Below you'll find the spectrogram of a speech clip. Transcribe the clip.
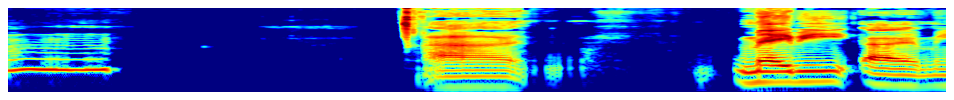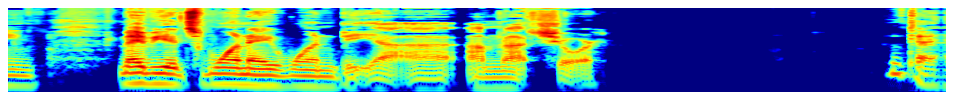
Mm. Uh, maybe. I mean, maybe it's one A, one B. I, I'm not sure. Okay.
